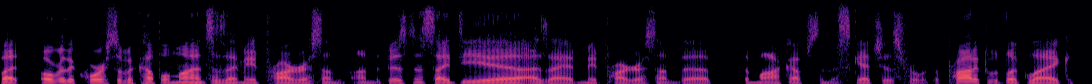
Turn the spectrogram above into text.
But over the course of a couple months, as I made progress on, on the business idea, as I had made progress on the, the mock-ups and the sketches for what the product would look like,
